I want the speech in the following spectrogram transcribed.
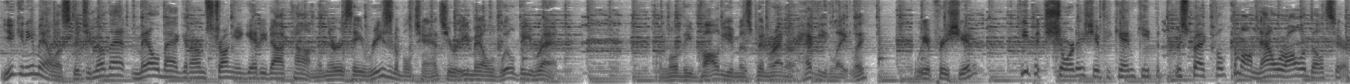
You can email us. Did you know that? Mailbag at armstrongandgetty.com. And there is a reasonable chance your email will be read. Although the volume has been rather heavy lately, we appreciate it. Keep it shortish if you can. Keep it respectful. Come on, now we're all adults here.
